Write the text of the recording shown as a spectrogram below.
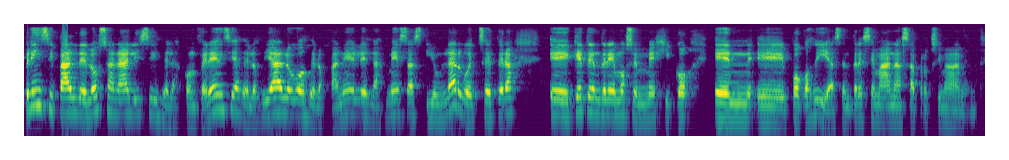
principal de los análisis, de las conferencias, de los diálogos, de los paneles, las mesas y un largo etcétera eh, que tendremos en México en eh, pocos días, en tres semanas aproximadamente.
